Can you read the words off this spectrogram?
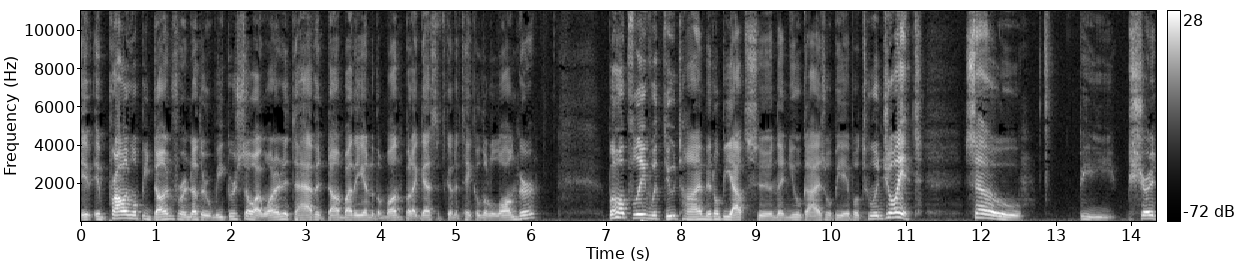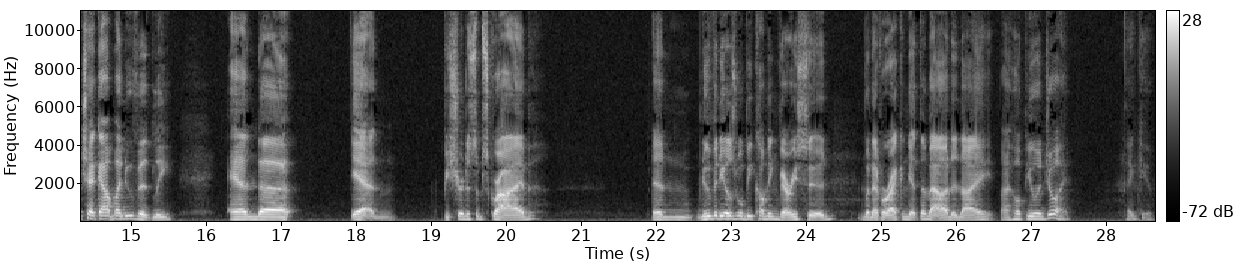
it, it probably won't be done for another week or so. I wanted it to have it done by the end of the month, but I guess it's going to take a little longer. But hopefully, with due time, it'll be out soon, then you guys will be able to enjoy it. So, be sure to check out my new VidLii. And, uh, yeah, and be sure to subscribe. And new videos will be coming very soon, whenever I can get them out, and I, I hope you enjoy. Thank you.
